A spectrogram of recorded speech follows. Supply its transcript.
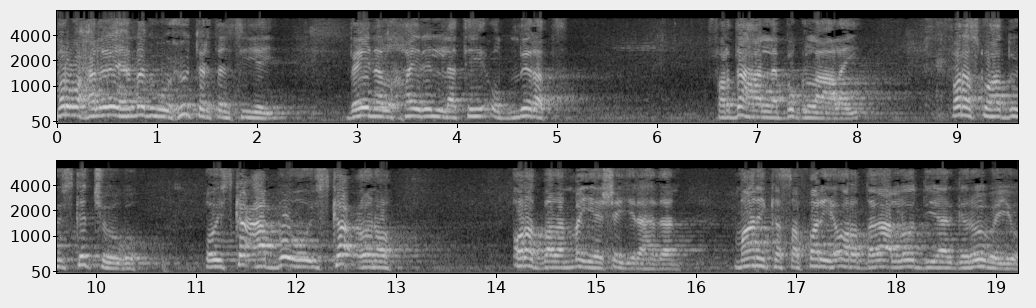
Mar waxaa la leeyahay nabigu wuxuu tartansiiyey bayna alkhayli alatii udmirat. Fardaha la boglaalay farasku hadduu iska joogo oo iska cabo oo iska cuno orod badan ma yeeshay yidhaahdaan. Maalinka safar iyo orod dagaal loo diyaargaroobayo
